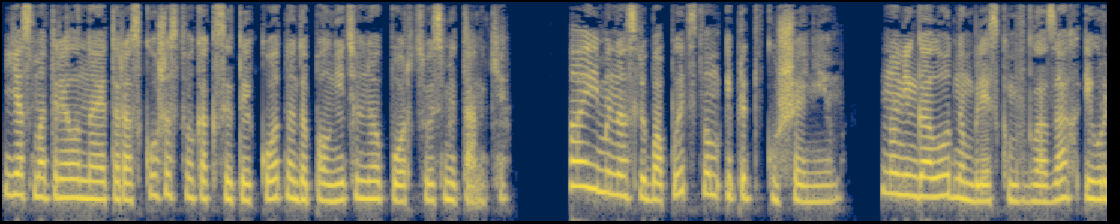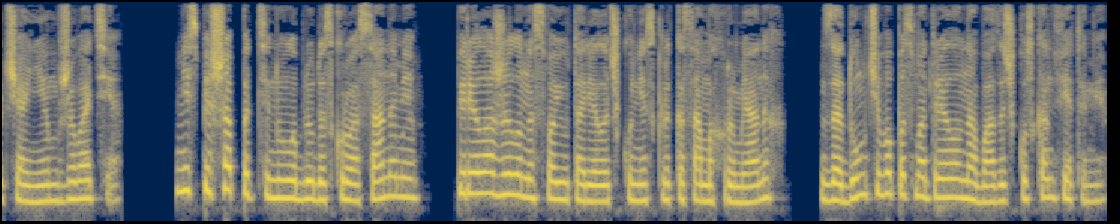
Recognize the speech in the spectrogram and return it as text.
я смотрела на это роскошество, как сытый кот на дополнительную порцию сметанки. А именно с любопытством и предвкушением, но не голодным блеском в глазах и урчанием в животе. Не спеша подтянула блюдо с круассанами, переложила на свою тарелочку несколько самых румяных, задумчиво посмотрела на вазочку с конфетами.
